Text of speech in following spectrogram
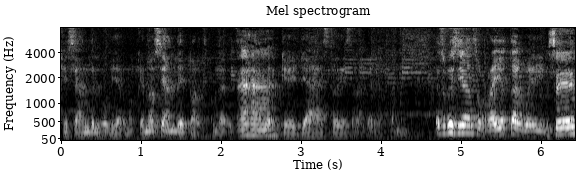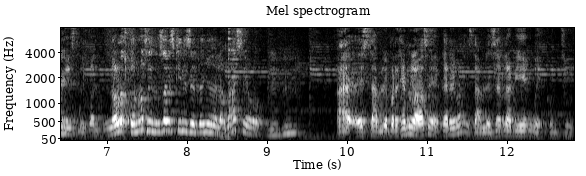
que sean del gobierno, que no sean de particulares. Ajá. Porque ya estoy hasta la verga también. Esos güeyes llevan su rayota, güey. Sí. No los conoces, no sabes quién es el dueño de la base o. Ah, estable, por ejemplo, la base de acá arriba, establecerla bien, güey, con sus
